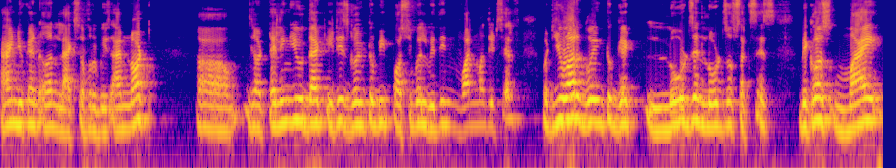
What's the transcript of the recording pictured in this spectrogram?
and you can earn lakhs of rupees. I'm not uh, you know, telling you that it is going to be possible within one month itself, but you are going to get loads and loads of success because my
